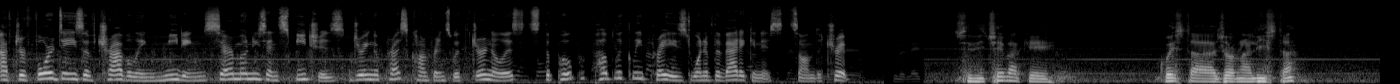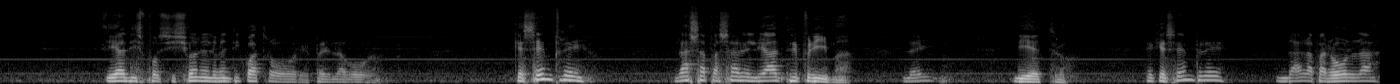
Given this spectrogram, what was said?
After four days of traveling, meetings, ceremonies, and speeches, during a press conference with journalists, the Pope publicly praised one of the Vaticanists on the trip. Si diceva che questa giornalista è a disposizione le 24 ore per il lavoro, che sempre lascia passare gli altri prima, lei dietro, e che sempre dà la parola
